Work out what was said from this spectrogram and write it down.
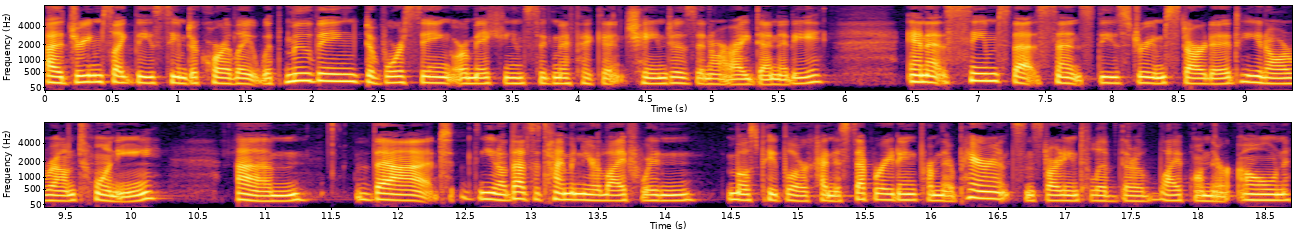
Uh, dreams like these seem to correlate with moving, divorcing, or making significant changes in our identity. And it seems that since these dreams started, you know, around 20, um, that, you know, that's a time in your life when most people are kind of separating from their parents and starting to live their life on their own.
